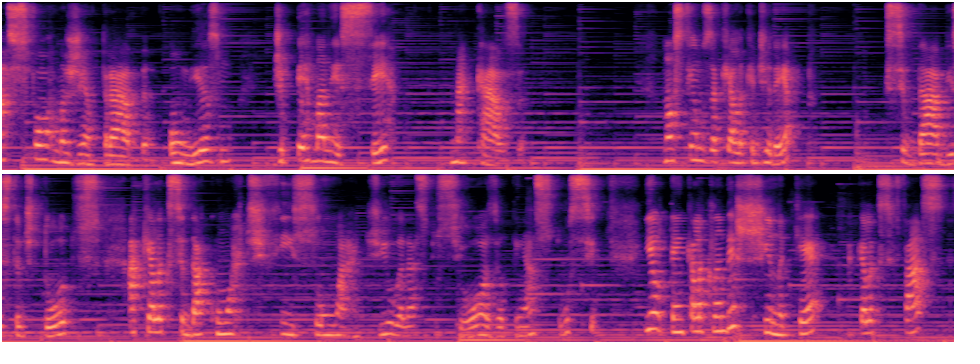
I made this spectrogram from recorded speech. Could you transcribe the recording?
as formas de entrada ou mesmo de permanecer na casa? Nós temos aquela que é direta, que se dá à vista de todos, aquela que se dá com um artifício, um ardil, ela é astuciosa, eu tenho astúcia, e eu tenho aquela clandestina, que é aquela que se faz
